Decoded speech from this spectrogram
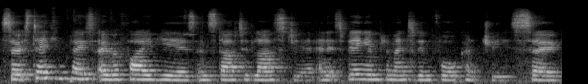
So it's taking place over five years and started last year, and it's being implemented in four countries. So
